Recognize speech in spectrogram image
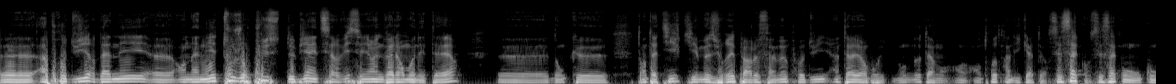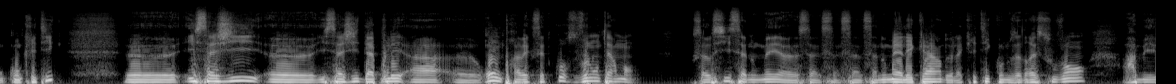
euh, à produire d'année euh, en année toujours plus de biens et de services ayant une valeur monétaire. Euh, donc euh, tentative qui est mesurée par le fameux produit intérieur brut, notamment entre autres indicateurs. C'est ça, c'est ça qu'on critique. Euh, il s'agit, il s'agit d'appeler à rompre avec cette course volontairement. Ça aussi, ça nous met, ça, ça, ça nous met à l'écart de la critique qu'on nous adresse souvent. Ah mais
